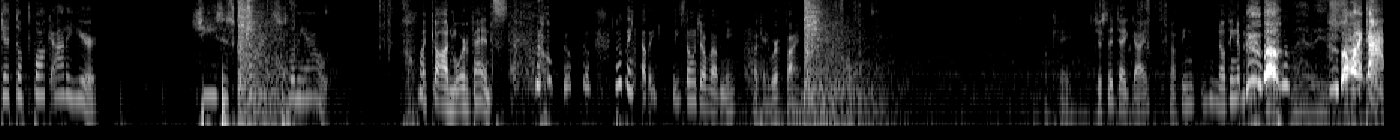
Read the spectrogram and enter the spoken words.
get the fuck out of here. Jesus Christ. Just let me out. Oh my god, more vents. No, no, no. Nothing, nothing. Please don't jump at me. Okay, we're fine. Okay. Just a dead guy. Nothing, nothing to... Oh! Where is Oh my god!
